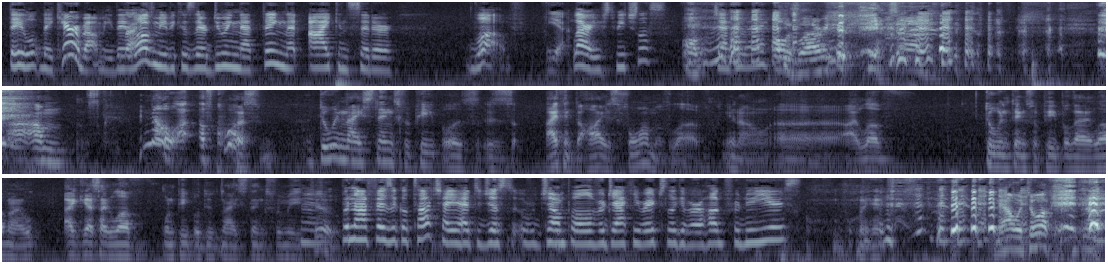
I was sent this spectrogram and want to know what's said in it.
they they care about me they Right. love me because they're doing that thing that i consider love yeah. larry you're speechless Um, Jackie oh, is Larry? yes. Um, um, no, uh, of course, doing nice things for people is, is, I think, the highest form of love. You know, uh, I love doing things for people that I love, and I, I guess I love when people do nice things for me too. but not physical touch I had to just jump all over jackie rachel to give her a hug for new year's now we're talking. No,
